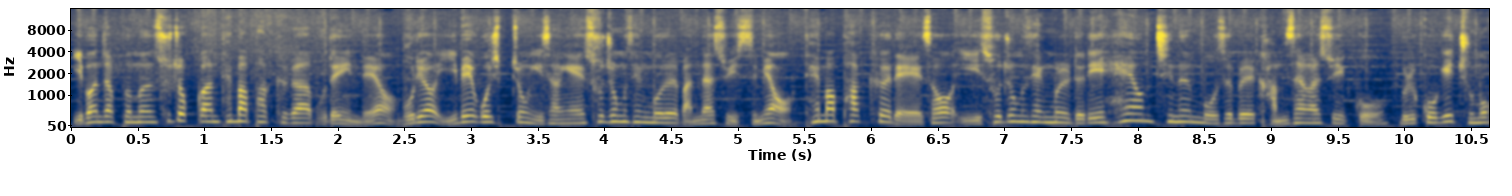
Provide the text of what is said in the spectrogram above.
이번 작품은 수족관 테마파크가 무대인데요. 무려 250종 이상의 수중 생물을 만날 수 있으며 테마파크 내에서 이 수중 생물들이 헤엄치는 모습을 감상할 수 있고 물고기 주모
